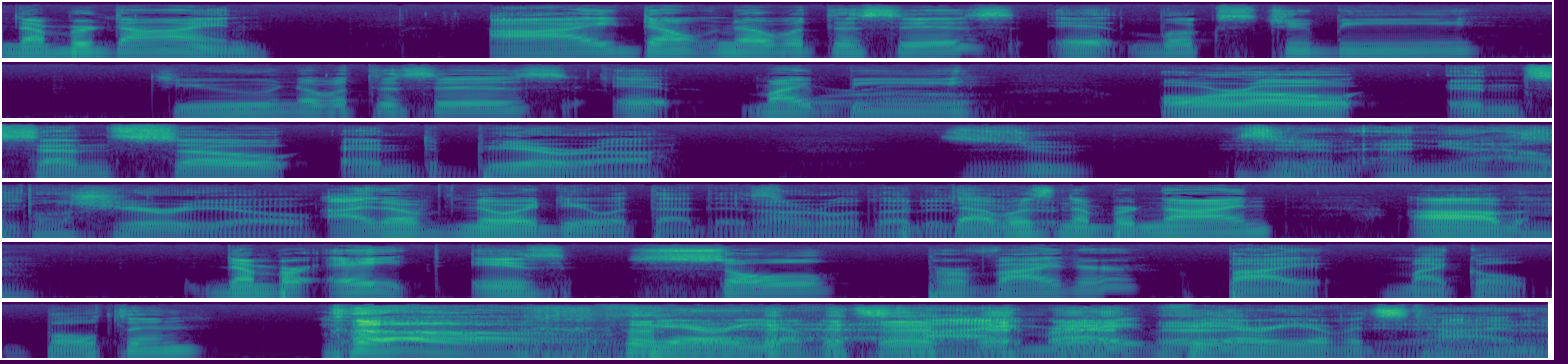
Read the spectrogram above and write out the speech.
Number 9. I don't know what this is. It looks to be. Do you know what this is? It might be. Oro, Incenso, and Birra. Zu- Is it an Enya album? Zucchero. I have no idea what that is. I don't know what that is. That was number nine. Um, Hmm. Number eight is Soul Provider by Michael Bolton. Oh. Very of its time, right? Very of its time.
